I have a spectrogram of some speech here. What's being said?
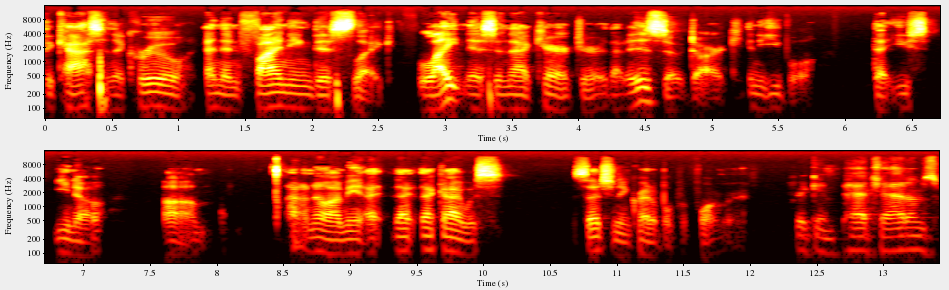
the cast and the crew and then finding this like lightness in that character that is so dark and evil that you you know um, I don't know. I mean, I, that that guy was such an incredible performer. Freaking Patch Adams,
